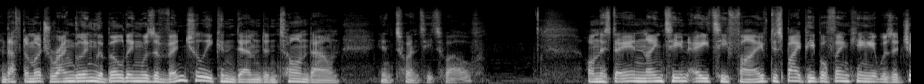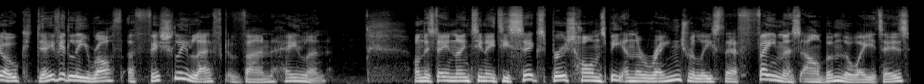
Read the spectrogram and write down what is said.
And after much wrangling, the building was eventually condemned and torn down in 2012. On this day in 1985, despite people thinking it was a joke, David Lee Roth officially left Van Halen. On this day in 1986, Bruce Hornsby and The Range released their famous album, The Way It Is.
